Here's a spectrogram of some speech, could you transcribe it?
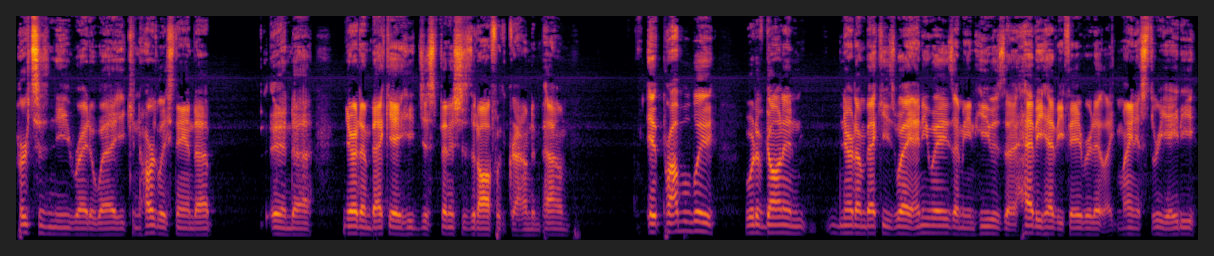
hurts his knee right away. He can hardly stand up. And uh, Nerdonbeke, he just finishes it off with ground and pound. It probably would have gone in Nerdonbeke's way anyways. I mean, he was a heavy, heavy favorite at like minus 380.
